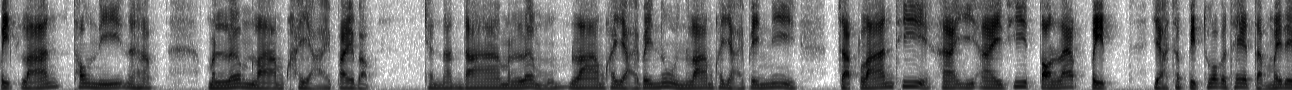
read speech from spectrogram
ปิดร้านเท่านี้นะครับ มันเริ่มลามขยายไปแบบแคนาดา มันเริ่มลามขยายไปนู่น ลามขยายไปนี่ จากร้านที่ REI ที่ตอนแรกปิด อยากจะปิดทั่วประเทศแต่ไม่ได้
